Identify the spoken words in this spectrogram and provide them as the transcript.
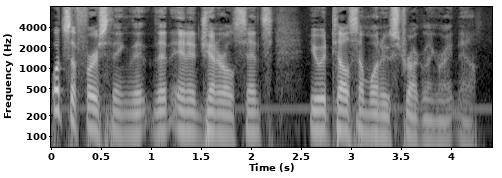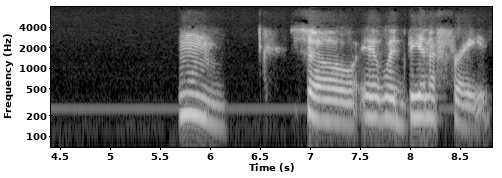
what's the first thing that, that in a general sense, you would tell someone who's struggling right now? Hmm. So it would be in a phrase.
